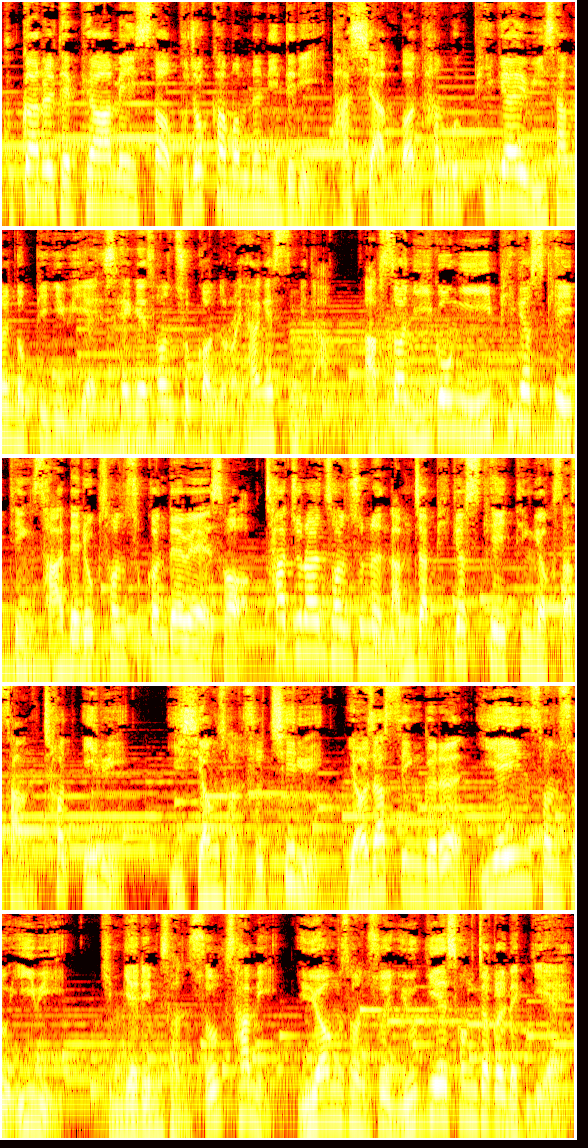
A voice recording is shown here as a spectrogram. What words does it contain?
국가를 대표함에 있어 부족함 없는 이들이 다시 한번 한국 피겨의 위상을 높이기 위해 세계 선수권으로 향했습니다. 앞선 2022 피겨스케이팅 4대륙 선수권 대회에서 차준환 선수는 남자 피겨스케이팅 역사상 첫 1위, 이시형 선수 7위, 여자 싱글은 이해인 선수 2위, 김예림 선수 3위, 유영 선수 6위의 성적을 냈기에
